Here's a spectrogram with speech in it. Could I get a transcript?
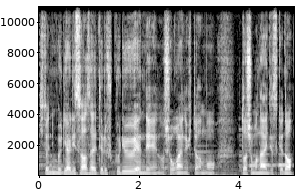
人に無理やり吸わされてる副流炎での障害の人はもうどうしようもないですけど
